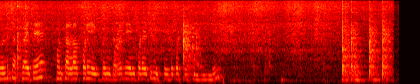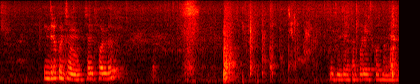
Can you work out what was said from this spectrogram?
ఇదిగోండి చక్క అయితే కొంతరడానికి కూడా ఎగిపోయింది తర్వాత దేని కూడా అయితే మిక్స్ అయితే పట్టేసుకుంటానండి. ఇందులో కొంచెం చింతపండు కొంచెం జీలకర్ర కూడా వేసుకుంటున్నాను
